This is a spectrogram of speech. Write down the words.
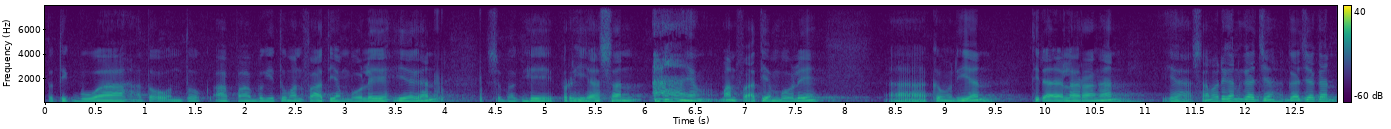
Petik buah atau untuk apa begitu manfaat yang boleh, ya kan? Sebagai perhiasan yang manfaat yang boleh. Uh, kemudian tidak ada larangan, ya sama dengan gajah. Gajah kan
